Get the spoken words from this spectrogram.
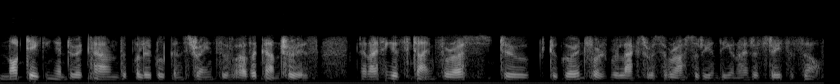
not taking into account the political constraints of other countries. And I think it's time for us to, to go in for relaxed reciprocity in the United States itself.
